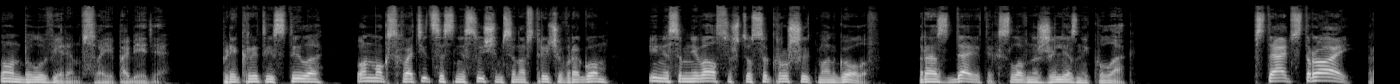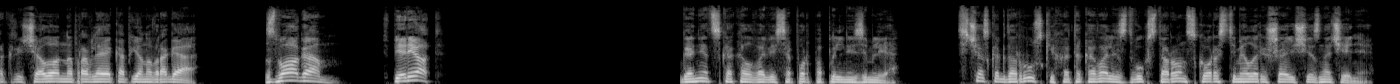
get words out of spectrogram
Он был уверен в своей победе. Прикрытый с тыла, он мог схватиться с несущимся навстречу врагом и не сомневался, что сокрушит монголов, раздавит их, словно железный кулак. «Встать в строй!» — прокричал он, направляя копье на врага. «С Богом! Вперед!» Гонец скакал во весь опор по пыльной земле. Сейчас, когда русских атаковали с двух сторон, скорость имела решающее значение.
